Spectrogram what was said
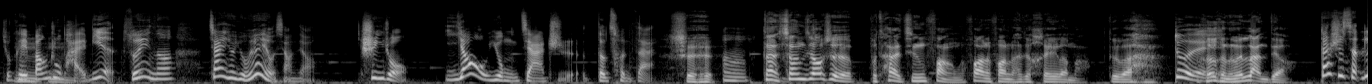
就可以帮助嗯嗯排便，所以呢，家里就永远有香蕉，是一种药用价值的存在。是，嗯，但香蕉是不太经放的，放着放着它就黑了嘛，对吧？对，很可能会烂掉。但是像烂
